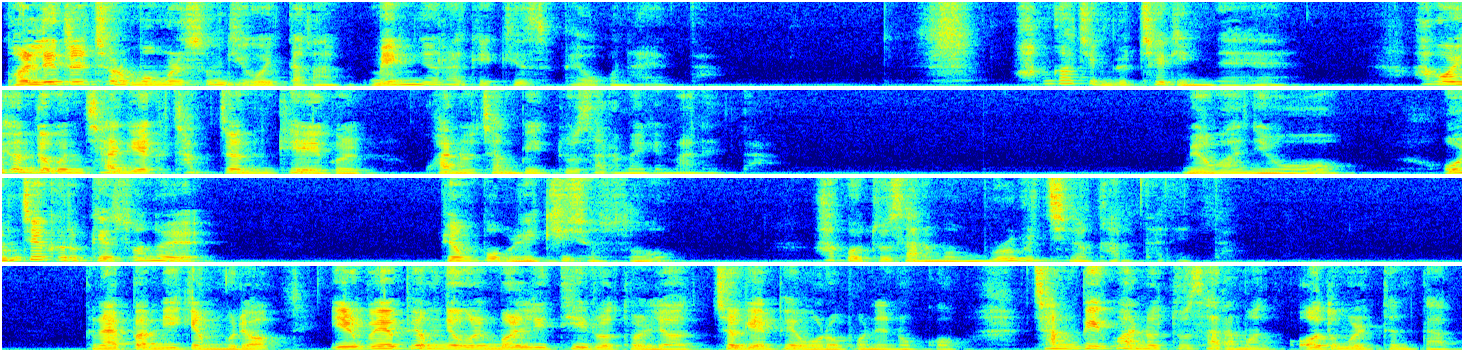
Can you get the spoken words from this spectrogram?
벌레들처럼 몸을 숨기고 있다가 맹렬하게 기습해오곤 하였다. 한 가지 묘책이 있네. 하고 현덕은 자기의 작전 계획을 관우 장비 두 사람에게 말했다. 명환이요. 언제 그렇게 손을 병법을 익히셨소? 하고 두 사람은 무릎을 치며 감탄했다. 그날 밤 이경 무렵 일부의 병력을 멀리 뒤로 돌려 적의 배후로 보내놓고 장비 관우 두 사람은 어둠을 튼다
